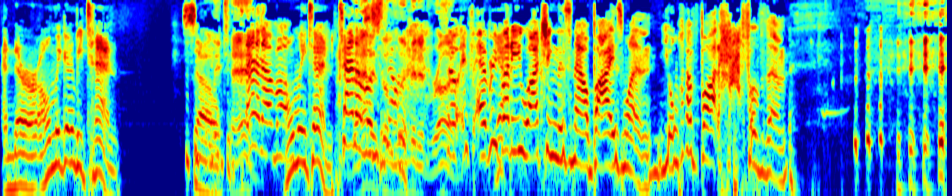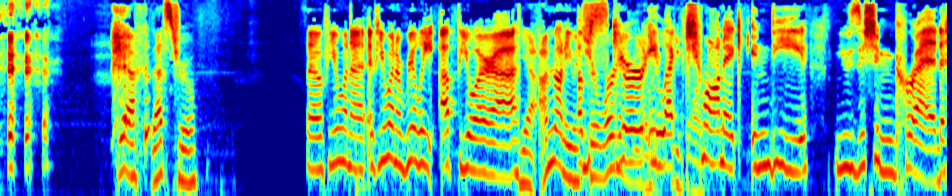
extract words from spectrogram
and there are only going to be ten. So Only only 10. Ten of them. ten. ten That of is a limited run. So if everybody watching this now buys one, you'll have bought half of them. Yeah, that's true. So if you wanna, if you wanna really up your uh, Yeah, I'm not even sure we're obscure going to be able to keep on. electronic indie musician cred,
